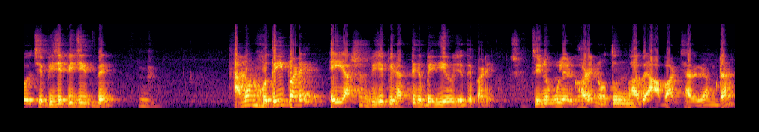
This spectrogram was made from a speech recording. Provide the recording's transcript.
বলছে বিজেপি জিতবে। এমন হতেই পারে এই আসন বিজেপির হাত থেকে বেরিয়েও যেতে পারে। তৃণমূলের ঘরে নতুন ভাবে আবার ঝাড়গ্রামটা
